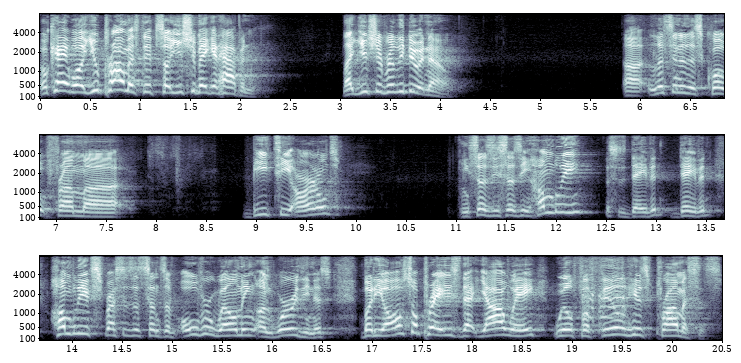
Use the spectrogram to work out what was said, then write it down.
okay, well, you promised it, so you should make it happen. Like, you should really do it now. Uh, listen to this quote from uh, B.T. Arnold. He says, he says, he humbly, this is David, David, humbly expresses a sense of overwhelming unworthiness, but he also prays that Yahweh will fulfill his promises.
